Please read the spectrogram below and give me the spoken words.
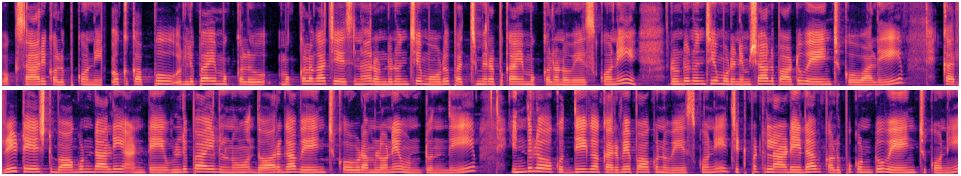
ఒకసారి కలుపుకొని ఒక కప్పు ఉల్లిపాయ ముక్కలు ముక్కలుగా చేసిన రెండు నుంచి మూడు పచ్చిమిరపకాయ ముక్కలను వేసుకొని రెండు నుంచి మూడు నిమిషాల పాటు వేయించుకోవాలి. కర్రీ టేస్ట్ బాగుండాలి అంటే ఉల్లిపాయలను దోరగా వేయించుకోవడంలోనే ఉంటుంది. ఇందులో కొద్దిగా కరివేపాకును వేసుకొని చిట్పటలాడేలా కలుపుకుంటూ వేయించుకొని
